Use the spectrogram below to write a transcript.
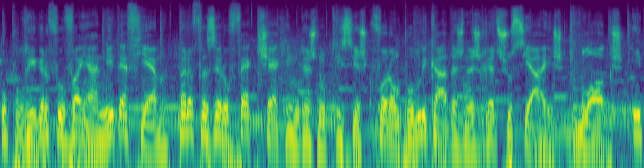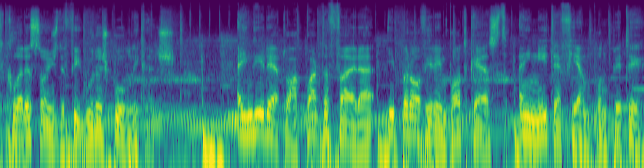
O Polígrafo vem à NIT FM para fazer o fact-checking das notícias que foram publicadas nas redes sociais, blogs e declarações de figuras públicas. Em direto à quarta-feira e para ouvir em podcast em nitfm.pt.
